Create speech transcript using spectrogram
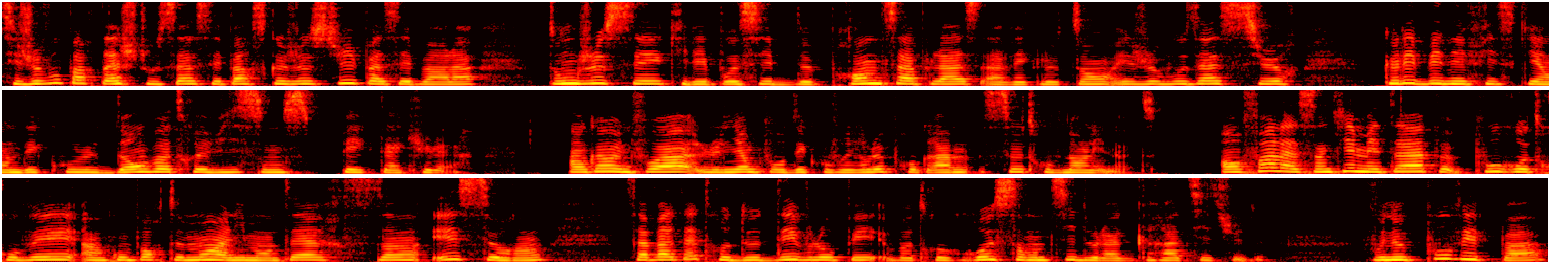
Si je vous partage tout ça, c'est parce que je suis passée par là, donc je sais qu'il est possible de prendre sa place avec le temps et je vous assure que les bénéfices qui en découlent dans votre vie sont spectaculaires. Encore une fois, le lien pour découvrir le programme se trouve dans les notes. Enfin, la cinquième étape pour retrouver un comportement alimentaire sain et serein, ça va être de développer votre ressenti de la gratitude. Vous ne pouvez pas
